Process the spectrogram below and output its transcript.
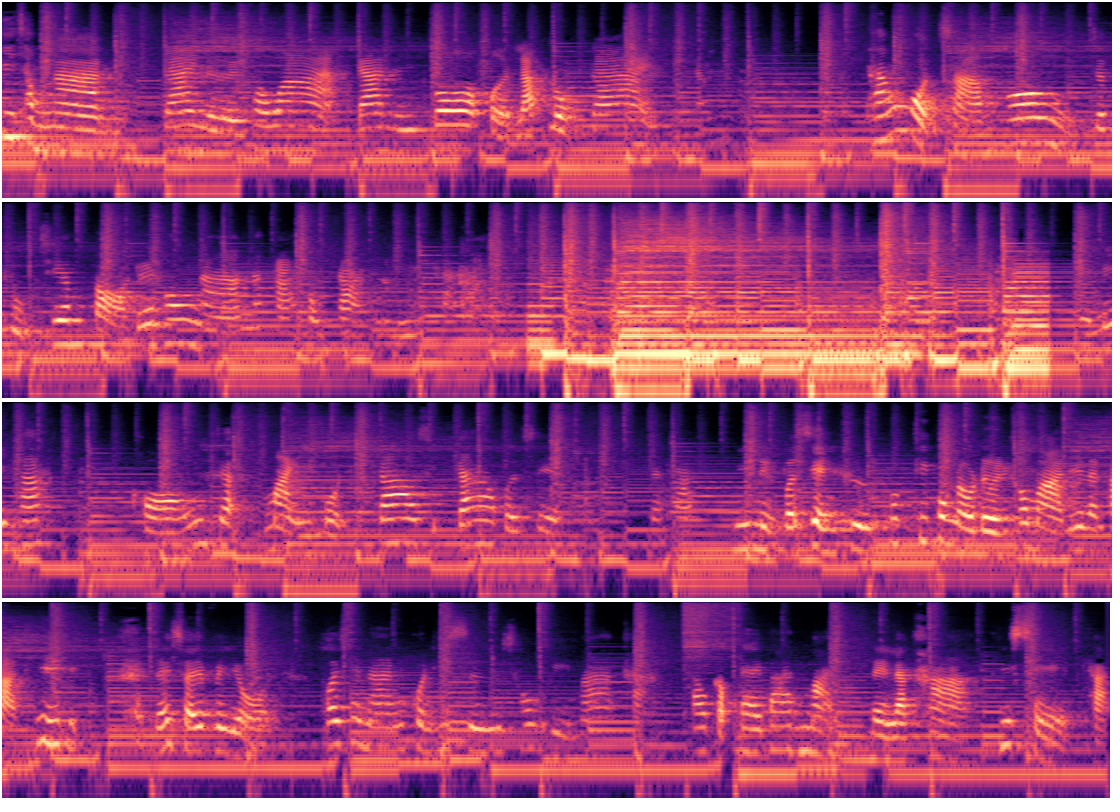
ที่ทำงานได้เลย เพราะว่าด้านนี้ก็เปิดรับลมได้ ทั้งหมด 3 ห้องจะถูกเชื่อมต่อด้วยห้องน้ำนะคะตรงกลางนี้ค่ะเห็นไหมคะของจะใหม่หมด 99%นะคะมี 1%คือพวกที่พวกเราเดินเข้ามานี่แหละค่ะที่ได้ใช้ประโยชน์ เพราะฉะนั้นคนที่ซื้อโชคดีมากค่ะ เท่ากับได้บ้านใหม่ในราคาพิเศษค่ะ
